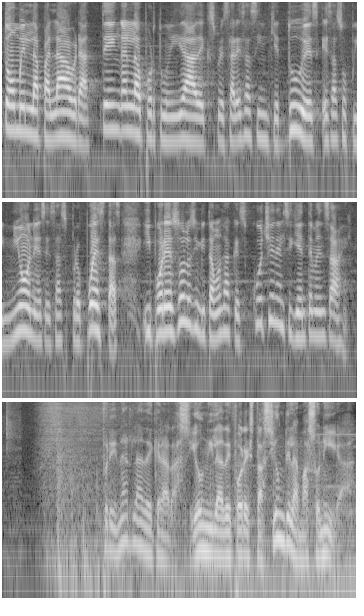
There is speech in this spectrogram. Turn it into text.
tomen la palabra, tengan la oportunidad de expresar esas inquietudes, esas opiniones, esas propuestas. Y por eso los invitamos a que escuchen el siguiente mensaje. Frenar la degradación y la deforestación de la Amazonía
